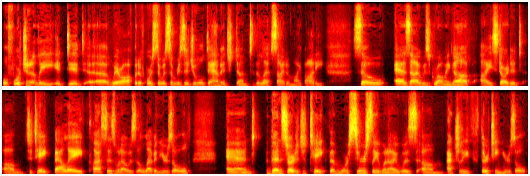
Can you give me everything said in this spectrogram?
Well, fortunately, it did uh, wear off, but of course there was some residual damage done to the left side of my body. So as I was growing up, I started um, to take ballet classes when I was 11 years old, and then started to take them more seriously when I was um, actually 13 years old.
